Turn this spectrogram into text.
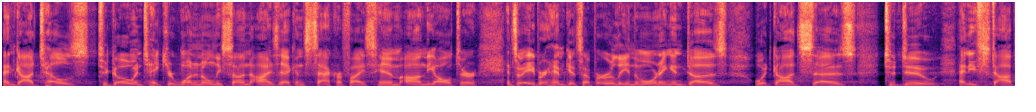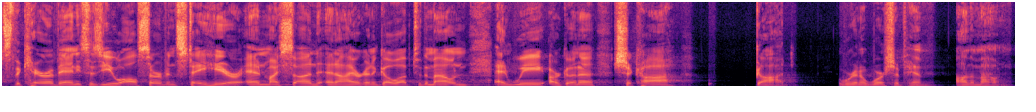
And God tells to go and take your one and only son, Isaac, and sacrifice him on the altar. And so Abraham gets up early in the morning and does what God says to do. And he stops the caravan. He says, You all servants, stay here. And my son and I are going to go up to the mountain and we are going to shakah God. We're going to worship him on the mountain.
